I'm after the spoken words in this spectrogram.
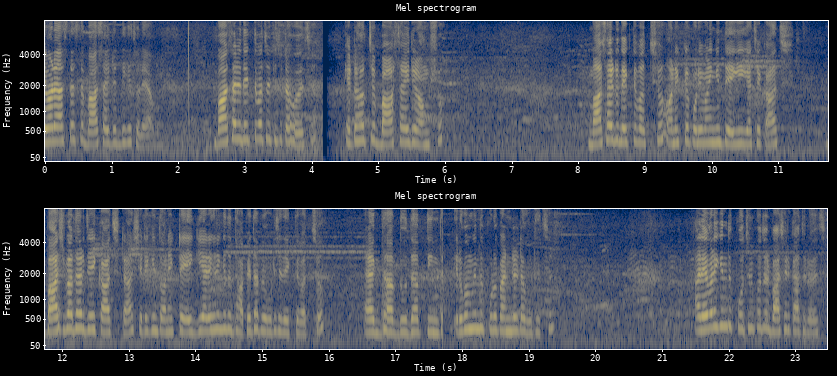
এবারে আস্তে আস্তে বা সাইডের দিকে চলে যাব। বা সাইডে দেখতে পাচ্ছ কিছুটা হয়েছে। এটা হচ্ছে বা সাইডের অংশ। বা সাইডে দেখতে পাচ্ছ অনেকটা পরিমাণে কিন্তু এগিয়ে গেছে কাজ। বাঁশ বাঁধার যেই কাজটা, সেটা কিন্তু অনেকটা এগিয়ে আর এখানে কিন্তু ধাপে ধাপে উঠেছে দেখতে পাচ্ছ। এক ধাপ, দু ধাপ, তিন ধাপ, এরকম কিন্তু পুরো প্যান্ডেলটা উঠেছে। আর এবারে কিন্তু প্রচুর প্রচুর বাঁশের কাজ রয়েছে।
